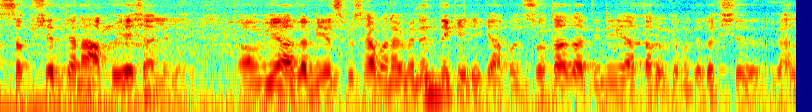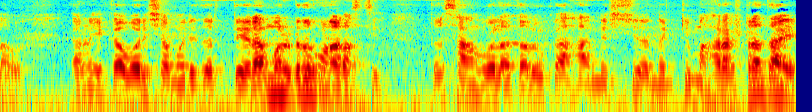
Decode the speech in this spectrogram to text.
सपशेल त्यांना अपयश आलेलं आहे. तेव्हा मी आदरणीय एस पी साहेबांना विनंती केली की आपण स्वतः जातीने या तालुक्यामध्ये लक्ष घालावं. कारण एका वर्षामध्ये जर तेरा मर्डर होणार असतील तर सांगोला तालुका हा निश्चित नक्की महाराष्ट्रात आहे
